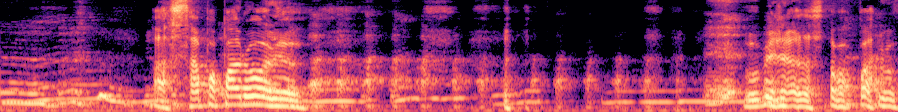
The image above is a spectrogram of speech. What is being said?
A sapa parou, né? Ô, Bernardo, a sapa parou.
